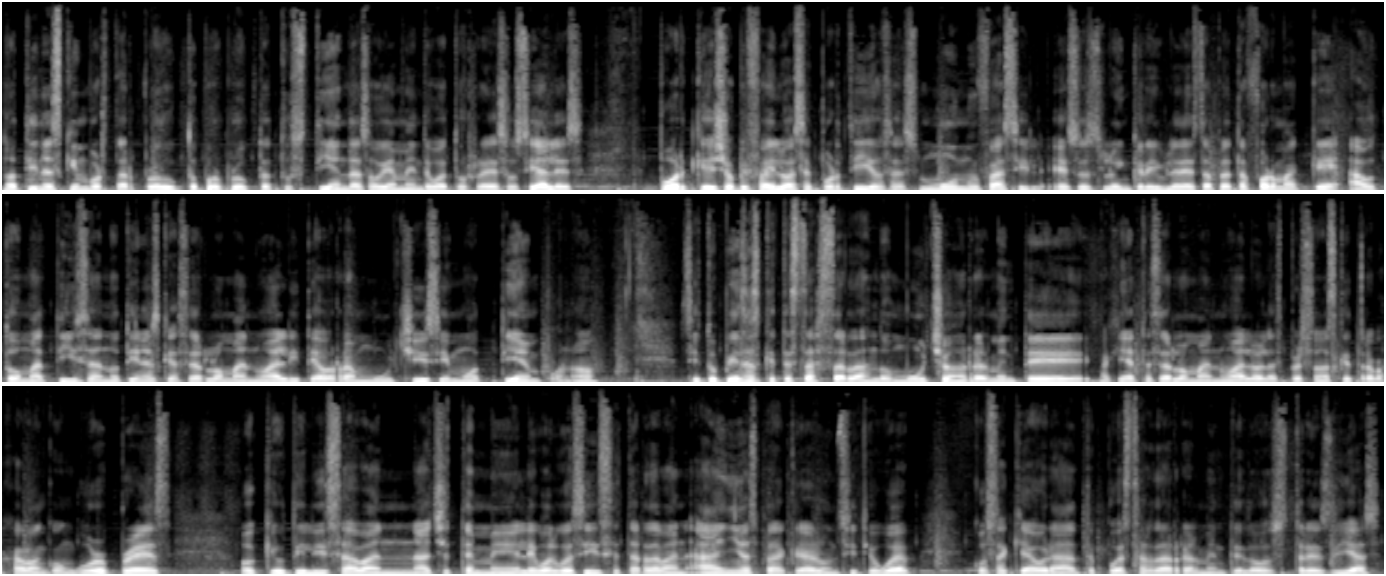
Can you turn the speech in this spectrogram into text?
No tienes que importar producto por producto a tus tiendas, obviamente, o a tus redes sociales, porque Shopify lo hace por ti. O sea, es muy, muy fácil. Eso es lo increíble de esta plataforma que automatiza. No tienes que hacerlo manual y te ahorra muchísimo tiempo, ¿no? Si tú piensas que te estás tardando mucho, realmente imagínate hacerlo manual o las personas que trabajaban con WordPress o que utilizaban HTML o algo así, se tardaban años para crear un sitio web, cosa que ahora te puedes tardar realmente dos, tres días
